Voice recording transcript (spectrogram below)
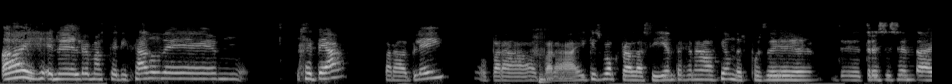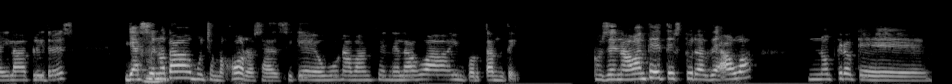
Ay, en el remasterizado de mm, GTA para Play o para, Hmm. para Xbox, para la siguiente generación, después de, de 360 y la Play 3, ya se Hmm. notaba mucho mejor. O sea, sí que hubo un avance en el agua importante. O sea, en avance de texturas de agua, no creo que,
